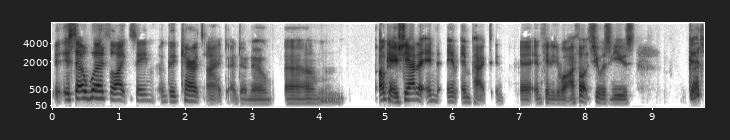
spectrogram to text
is there a word for like saying a good character? I, I don't know. Um, okay, she had an in, in, impact in uh, Infinity War. I thought she was used good.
